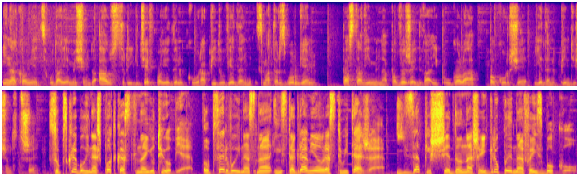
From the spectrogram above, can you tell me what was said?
I na koniec udajemy się do Austrii, gdzie w pojedynku Rapidu Wiedeń z Matersburgiem postawimy na powyżej 2,5 gola po kursie 1,53. Subskrybuj nasz podcast na YouTubie, obserwuj nas na Instagramie oraz Twitterze i zapisz się do naszej grupy na Facebooku.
